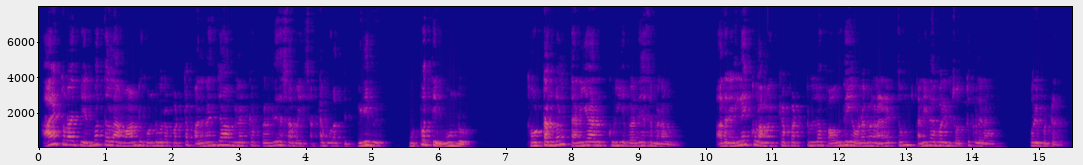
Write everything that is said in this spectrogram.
ஆயிரத்தி தொள்ளாயிரத்தி எண்பத்தி ஏழாம் ஆண்டு கொண்டு வரப்பட்ட பதினைஞ்சாம் இலக்க பிரதேச சபை சட்டமூலத்தின் பிரிவு முப்பத்தி மூன்று. தோட்டங்கள் தனியாருக்குரிய பிரதேசம் எனவும் அதன் எல்லைக்குள் அமைக்கப்பட்டுள்ள பௌதிக உடைமைகள் அனைத்தும் தனிநபரின் சொத்துக்கள் எனவும் குறிப்பிட்டது.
